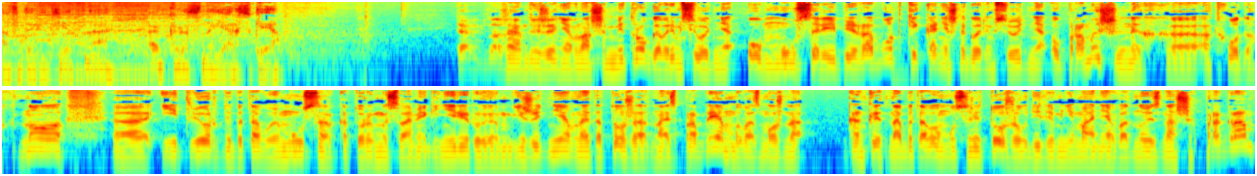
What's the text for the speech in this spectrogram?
Авторитетно о Красноярске. Так, продолжаем движение в нашем метро. Говорим сегодня о мусоре и переработке. Конечно, говорим сегодня о промышленных э, отходах, но э, и твердый бытовой мусор, который мы с вами генерируем ежедневно, это тоже одна из проблем. Мы, возможно, конкретно о бытовом мусоре тоже уделим внимание в одной из наших программ,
